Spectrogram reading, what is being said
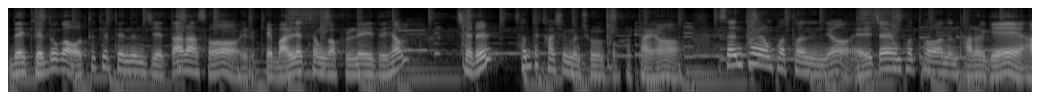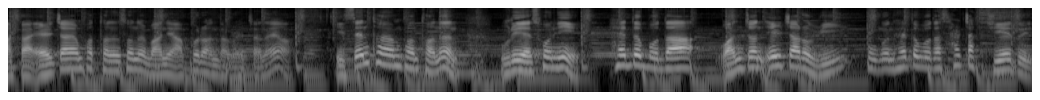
내 궤도가 어떻게 되는지에 따라서 이렇게 말렛형과 블레이드형 채를 선택하시면 좋을 것 같아요. 센터형 퍼터는요, L자형 퍼터와는 다르게 아까 L자형 퍼터는 손을 많이 앞으로 한다고 했잖아요. 이 센터형 퍼터는 우리의 손이 헤드보다 완전 일자로 위 혹은 헤드보다 살짝 뒤에도 있-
